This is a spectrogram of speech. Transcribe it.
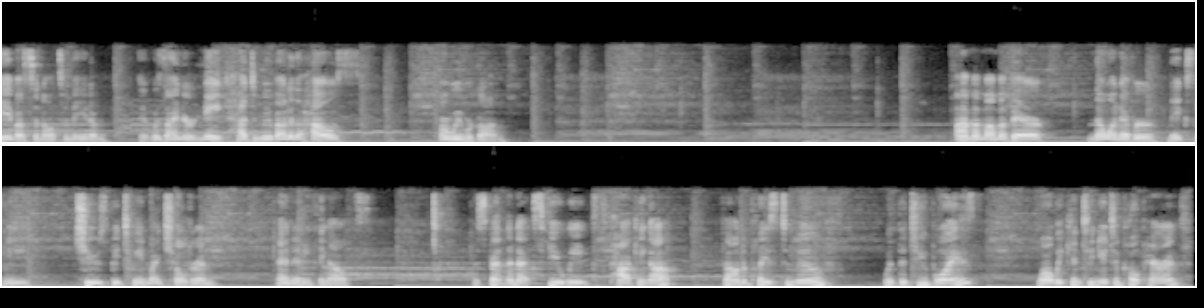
gave us an ultimatum. It was either Nate had to move out of the house or we were gone. I'm a mama bear. No one ever makes me choose between my children and anything else. I spent the next few weeks packing up, found a place to move with the two boys while we continued to co parent,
